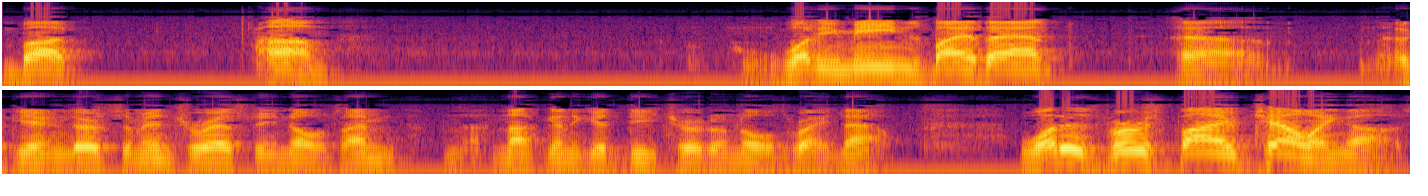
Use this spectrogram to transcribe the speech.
But um, what he means by that, uh, again, there's some interesting notes. I'm not going to get detailed on those right now. What is verse 5 telling us?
